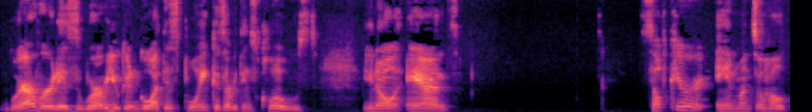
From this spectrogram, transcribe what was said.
Wherever it is, wherever you can go at this point because everything's closed, you know, and self care and mental health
